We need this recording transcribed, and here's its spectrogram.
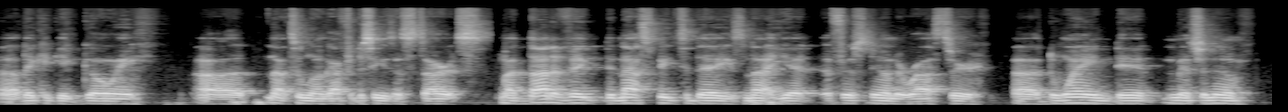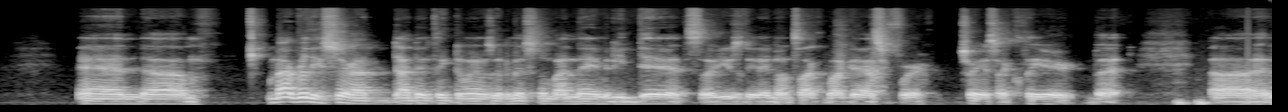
uh, they could get going uh, not too long after the season starts. Bogdanovic did not speak today. He's not yet officially on the roster. Uh, Dwane did mention him, and um, I'm not really sure. I, I didn't think Dwane was going to mention my name, and he did. So usually they don't talk about guys before trades are cleared, but uh,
